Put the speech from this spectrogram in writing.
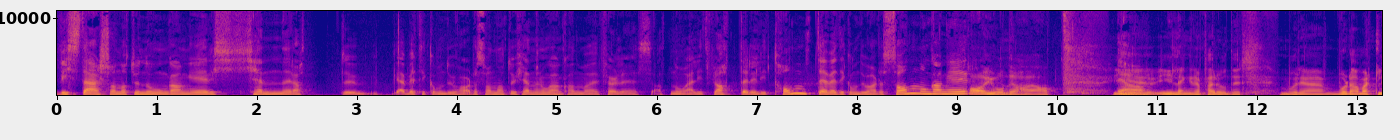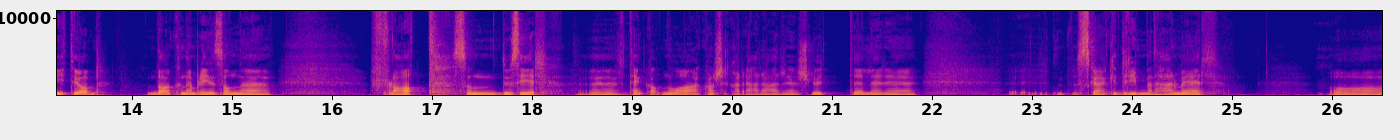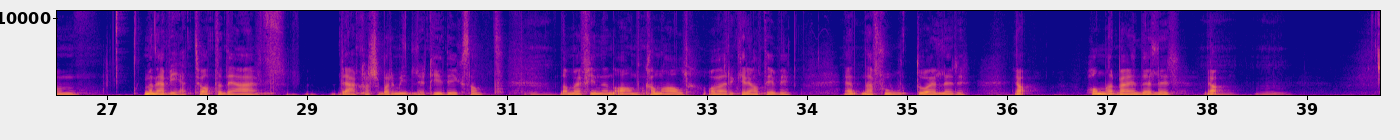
Hvis det er sånn at du noen ganger kjenner at Jeg vet ikke om du har det sånn, at du kjenner noen ganger kan det føles at noe er litt flatt eller litt tomt. Jeg vet ikke om du har det sånn noen ganger? Å jo, det har jeg hatt. I, ja. i lengre perioder hvor, jeg, hvor, det har vært lite jobb. Da kan jeg bli sånn uh, flat, som du sier. Uh, tenke at nå er kanskje karriere er slutt eller uh, skal jeg ikke drive med det her mer? Og, men jeg vet jo at det er, det er kanskje bare midlertidig, ikke sant. Da må jeg finne en annen kanal å være kreativ i. Enten det er foto eller ja, håndarbeid eller ja.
